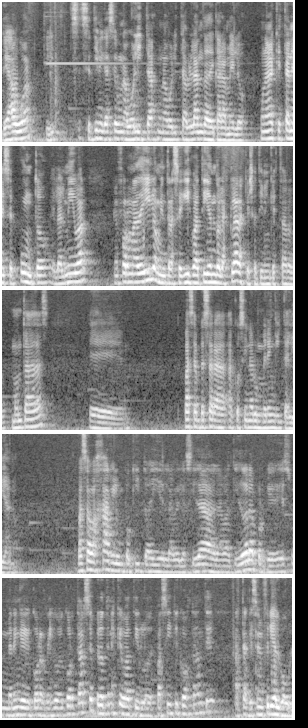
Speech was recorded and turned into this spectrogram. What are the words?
de agua y se, se tiene que hacer una bolita, una bolita blanda de caramelo. Una vez que está en ese punto el almíbar, en forma de hilo, mientras seguís batiendo las claras, que ya tienen que estar montadas, eh, vas a empezar a, cocinar un merengue italiano. Vas a bajarle un poquito ahí la velocidad a la batidora porque es un merengue que corre riesgo de cortarse, pero tenés que batirlo despacito y constante hasta que se enfríe el bowl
